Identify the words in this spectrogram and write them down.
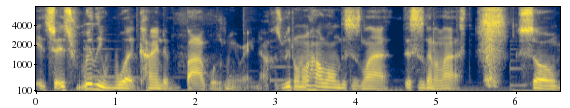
it's it's really what kind of boggles me right now because we don't know how long this is last this is gonna last. So,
